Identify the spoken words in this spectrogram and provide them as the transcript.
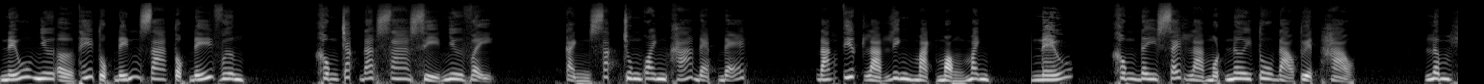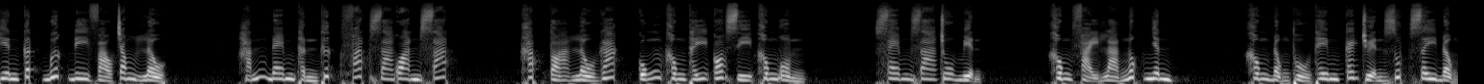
Nếu như ở thế tục đến gia tộc đế vương. Không chắc đã xa xỉ như vậy. Cảnh sắc chung quanh khá đẹp đẽ. Đáng tiếc là linh mạch mỏng manh. Nếu không đây sẽ là một nơi tu đạo tuyệt hảo. Lâm Hiên cất bước đi vào trong lầu. Hắn đem thần thức phát ra quan sát. Khắp tòa lầu gác cũng không thấy có gì không ổn. Xem ra chu miệng. Không phải là ngốc nhân. Không đồng thủ thêm cái chuyện rút dây động.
